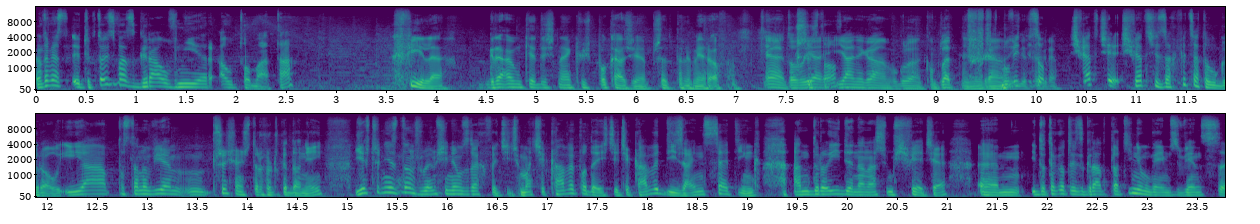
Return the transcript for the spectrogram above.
Natomiast y, czy ktoś z was grał w Nier Automata? Chwilę. Grałem kiedyś na jakimś pokazie przedpremierowym. Nie, to ja, ja nie grałem w ogóle, kompletnie nie grałem Bo wiecie co, świat się, świat się zachwyca tą grą i ja postanowiłem mm, przysiąść troszeczkę do niej. Jeszcze nie zdążyłem się nią zachwycić. Ma ciekawe podejście, ciekawy design, setting, androidy na naszym świecie em, i do tego to jest gra od Platinum Games, więc e,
